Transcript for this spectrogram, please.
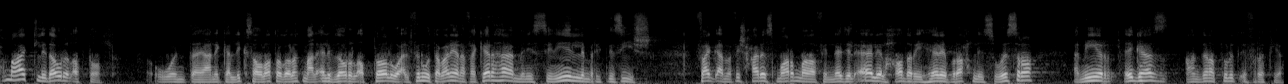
معاك لدوري الأبطال. وأنت يعني كان ليك صولات وجولات مع الأهلي في دوري الأبطال و2008 أنا فاكرها من السنين اللي ما تتنسيش. فجأة ما فيش حارس مرمى في النادي الأهلي الحضري هرب راح لسويسرا. أمير إجهز عندنا بطولة إفريقيا.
